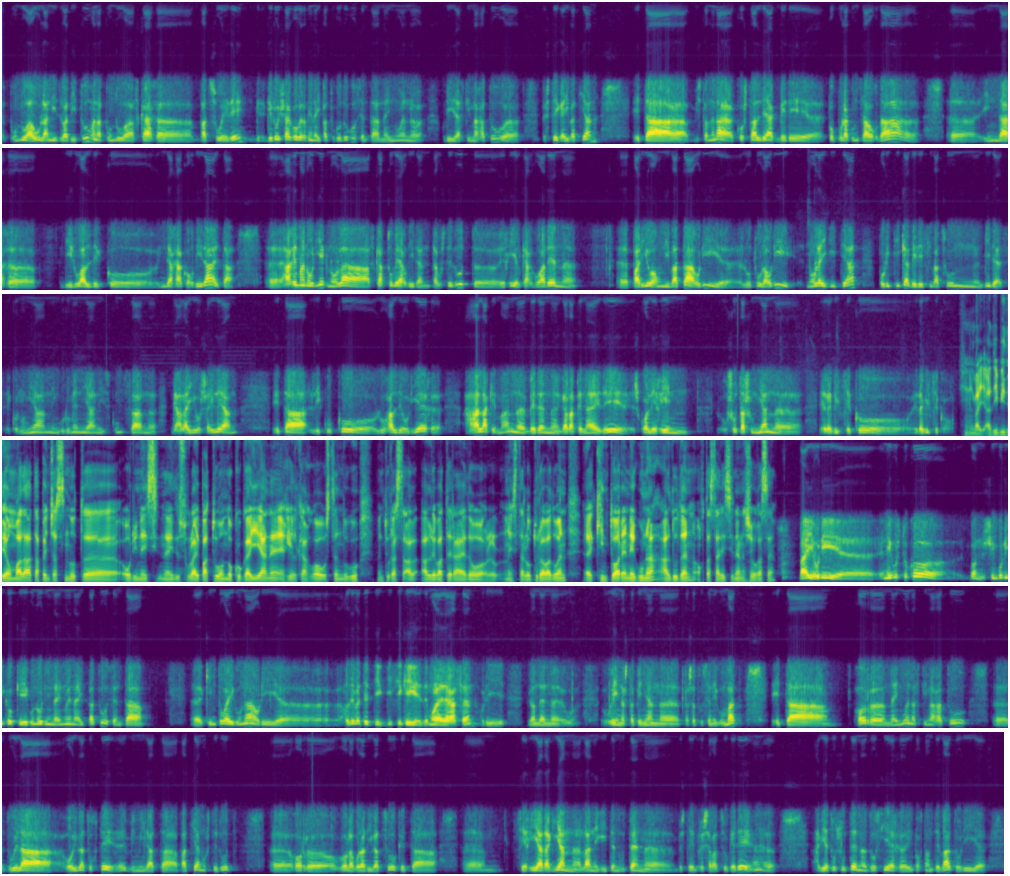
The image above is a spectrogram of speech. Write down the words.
pundu hau laniz bat ditu, baina pundu azkar uh, batzu ere, gero esago berdin aipatuko dugu, zenta nahi nuen uh, hori uh, azpimagatu, uh, beste gai batean, eta biztan dena, kostaldeak bere uh, populakuntza hor da, uh, indar uh, dirualdeko indarrak hor dira, eta harreman horiek nola azkartu behar diren, eta uste dut, uh, erri elkargoaren uh, pario handi bata hori, uh, lotura hori, nola egiteat, politika berezi batzun bidez, ekonomian, ingurumenian, hizkuntzan, garaio sailean, eta lekuko lugalde horiek ahalak eman beren garapena ere eskualerien osotasunean uh, erabiltzeko, erabiltzeko. Bai, adibide hon bada, eta pentsatzen dut eh, hori uh, nahi, nahi duzula ipatu ondoko gaian, eh? erri elkargoa usten dugu menturaz alde batera edo nahiz lotura baduen, uh, kintoaren eguna aldu den, hortaz ari zinen, seugazze? Bai, hori, eh, ene guztuko, bon, simbolikoki egun hori nahi nuen aipatu, zenta eh, kintoa eguna hori eh, alde batetik biziki demora erazen, hori joan den eh, hori nastapenean eh, pasatu zen egun bat, eta hor nahi nuen azpimagatu eh, duela hori bat urte, eh, 2000 batian uste dut, hor, uh, laborari batzuk eta um, zerriaragian lan egiten duten beste enpresa batzuk ere, eh? abiatu zuten dosier importante bat, hori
